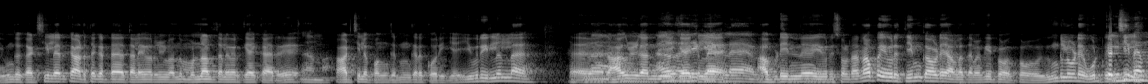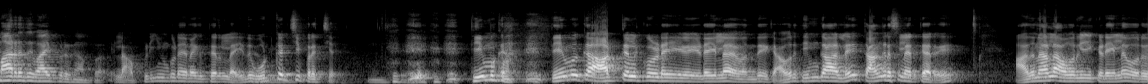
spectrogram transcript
இவங்க கட்சியில் இருக்க அடுத்த கட்ட தலைவர்கள் வந்து முன்னாள் தலைவர் கேட்காரு. ஆட்சியில் பங்குங்கிற கோரிக்கை. இவர் இல்லைல்ல. ராகுல் காந்தியை கேட்கல அப்படின்னு இவர் சொல்கிறாருன்னா அப்போ இவர் திமுகவுடைய ஆள தானே. இப்போ இப்போ இவங்களுடைய உட்கட்சியில் மாறுறதுக்கு வாய்ப்பு இருக்கான் அப்போ? இல்லை அப்படியும் கூட எனக்கு தெரியல. இது உட்கட்சி பிரச்சனை. திமுக திமுக ஆட்களுக்கு இடைய- இடையில வந்து அவர் திமுக ஆளு காங்கிரஸ்ல இருக்காரு. அதனால அவர்களுக்கு இடையில ஒரு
